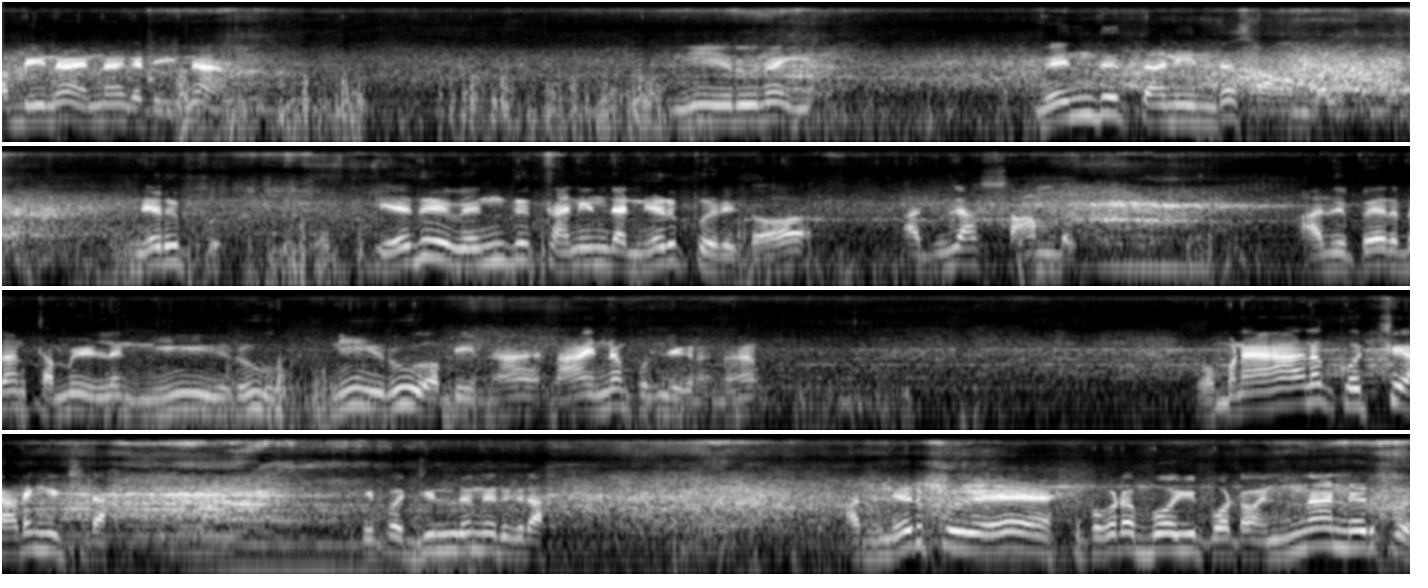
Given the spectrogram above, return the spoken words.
அப்படின்னா என்னன்னு கேட்டிங்கன்னா நீருன்னா வெந்து தணிந்த சாம்பல் நெருப்பு. எது வெந்து தணிந்த நெருப்பு இருக்கோ அதுதான் சாம்பல். அது பேர் தான் தமிழில் நீரு. நீரு அப்படின்னா நான் என்ன புரிஞ்சுக்கிறேன்னா ரொம்ப நேரம் கொச்சி அடங்கிச்சுடா இப்போ ஜில்லுன்னு இருக்குடா. அது நெருப்பு இப்போ கூட போகி போட்டோம். என்ன நெருப்பு?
